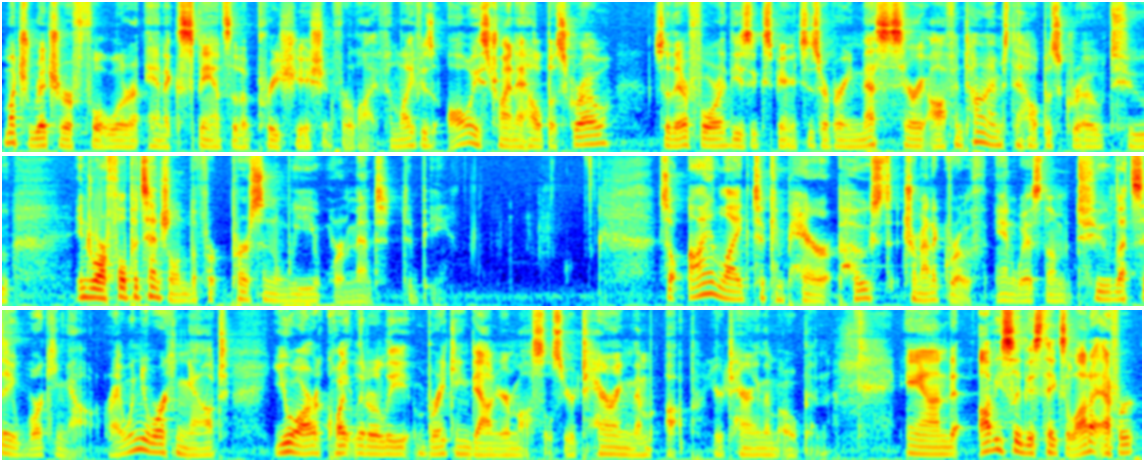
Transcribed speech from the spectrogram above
much richer, fuller, and expansive appreciation for life. And life is always trying to help us grow so therefore, these experiences are very necessary oftentimes to help us grow to into our full potential and the person we were meant to be. So I like to compare post-traumatic growth and wisdom to let's say working out, right? When you're working out, you are quite literally breaking down your muscles. You're tearing them up. You're tearing them open. And obviously this takes a lot of effort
